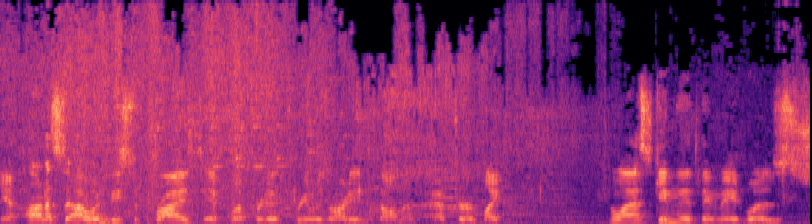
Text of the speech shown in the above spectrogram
Yeah, honestly, I wouldn't be surprised if Left 4 Dead 3 was already in development after like the last game that they made was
